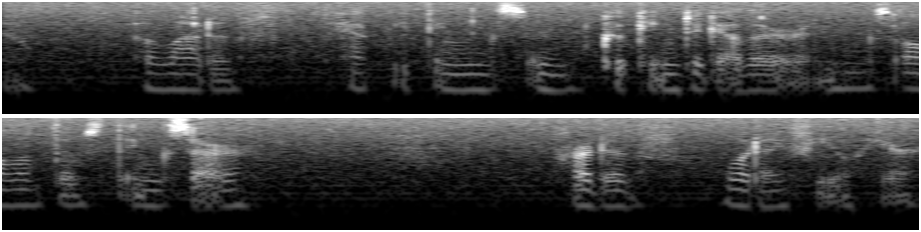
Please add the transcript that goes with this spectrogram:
you know, a lot of happy things and cooking together and all of those things are part of what I feel here.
